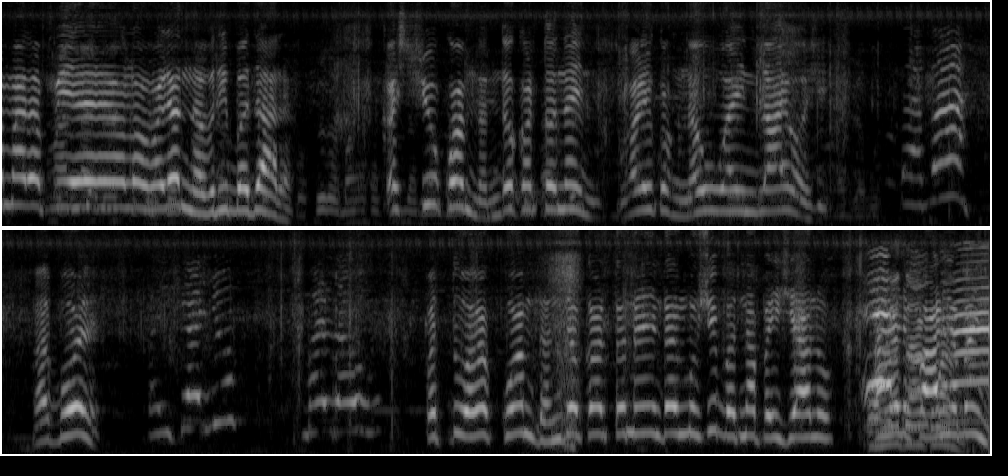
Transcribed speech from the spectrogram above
અમારા પેલો વળ્યો નવરી બજાર. કશું કોમ ધંધો કરતો નહીં વળી કોક નવું વાઈન લાવ્યો છે. બાબા હા બોલ. પૈસા જો મારે લાવું પણ તું હવે કોમ ધંધો કરતો નહીં તો મુસીબતના પૈસા આલું. આપણે પાડીએ ભાઈ.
